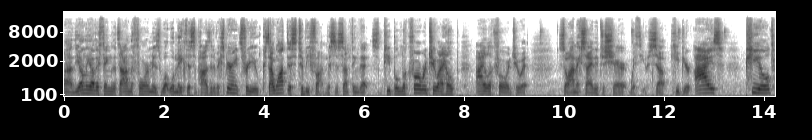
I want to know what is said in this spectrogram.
uh, the only other thing that's on the form is what will make this a positive experience for you because I want this to be fun. This is something that people look forward to. I hope I look forward to it. So I'm excited to share it with you. So keep your eyes peeled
